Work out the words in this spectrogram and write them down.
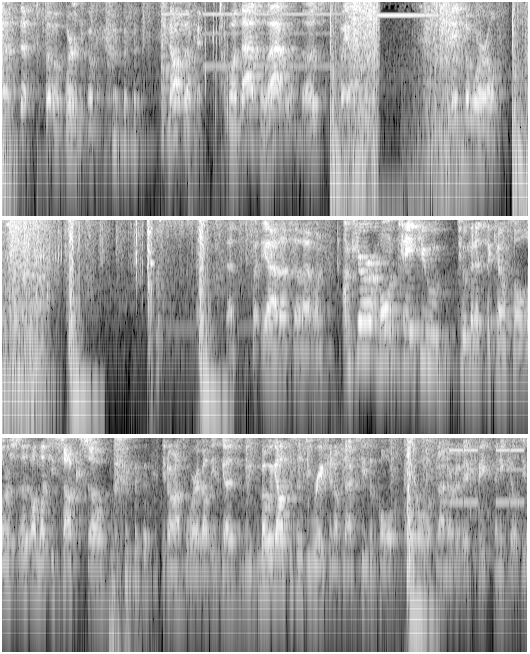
Uh, uh oh where is he? Okay. no, okay. Well, that's what that one does. Oh yeah. Save the world. Dead. But yeah, that's uh, that one. I'm sure it won't take you two minutes to kill Solars uh, unless you suck, so you don't have to worry about these guys. We, but we got Disintegration up next. He's a portal with 900 HP, and he kills you.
